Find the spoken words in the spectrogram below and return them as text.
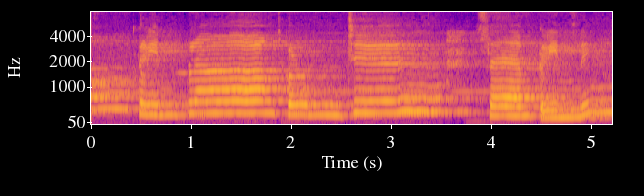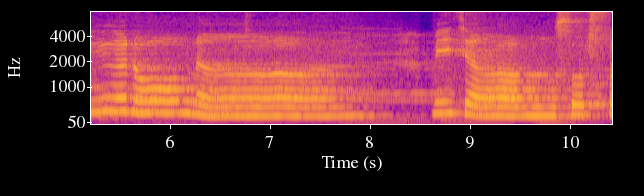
มกลิ่นปลางกลุ่นจื้อแซมกลิ่นเนื้อนองนานมีจังสดใส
